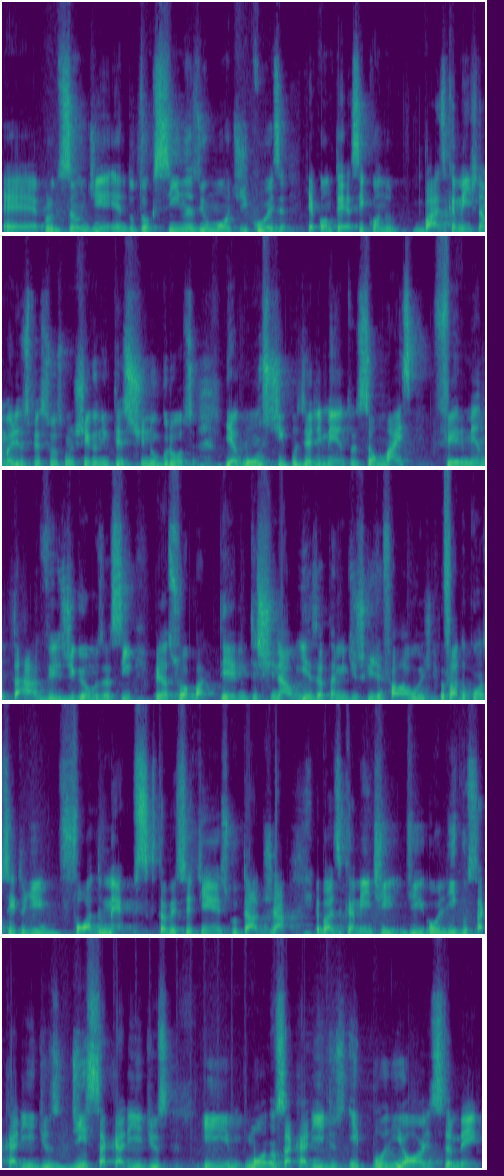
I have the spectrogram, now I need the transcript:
é, produção de endotoxinas e um monte de coisa que acontece quando, basicamente, na maioria das pessoas, quando chega no intestino grosso. E alguns tipos de alimentos são mais fermentáveis, digamos assim, pela sua bactéria intestinal e é exatamente isso que a gente vai falar hoje. Vou falar do conceito de FODMAPs, que talvez você tenha escutado já, é basicamente de oligosacarídeos, disacarídeos e monossacarídeos e polióides também.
